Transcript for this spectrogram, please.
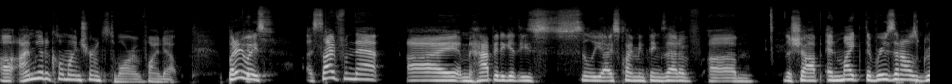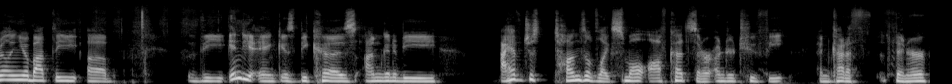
Uh, I'm going to call my insurance tomorrow and find out. But, anyways, aside from that, I am happy to get these silly ice climbing things out of um, the shop. And Mike, the reason I was grilling you about the uh, the India ink is because I'm going to be. I have just tons of like small offcuts that are under two feet and kind of th- thinner,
